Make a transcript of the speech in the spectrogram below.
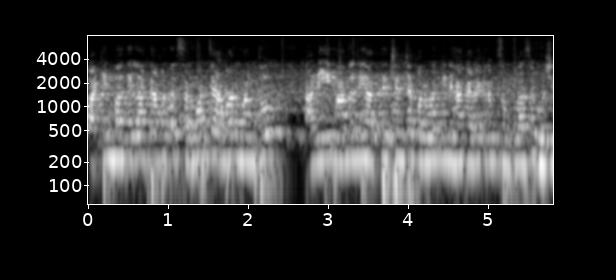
पाठिंबा दिला त्याबद्दल सर्वांचे आभार मानतो. आणि माननीय अध्यक्षांच्या परवानगीने हा कार्यक्रम संपला असं घोषित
